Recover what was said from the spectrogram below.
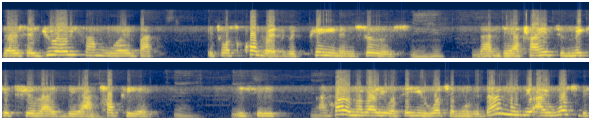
there is a jewelry somewhere, but it was covered with pain and sorrows. Mm-hmm. That they are trying to make it feel like they are top here. You see, Mm. I quite remember you were saying you watch a movie. That movie, I watched the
